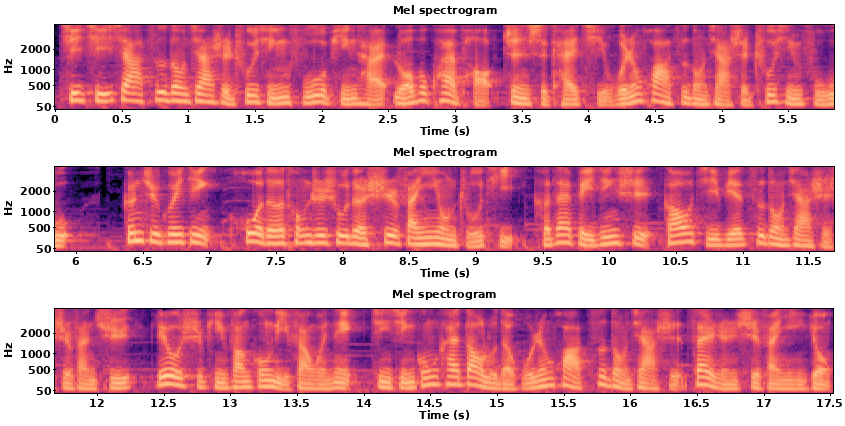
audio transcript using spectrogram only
其旗下自动驾驶出行服务平台“萝卜快跑”正式开启无人化自动驾驶出行服务。根据规定，获得通知书的示范应用主体可在北京市高级别自动驾驶示范区六十平方公里范围内进行公开道路的无人化自动驾驶载人示范应用。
